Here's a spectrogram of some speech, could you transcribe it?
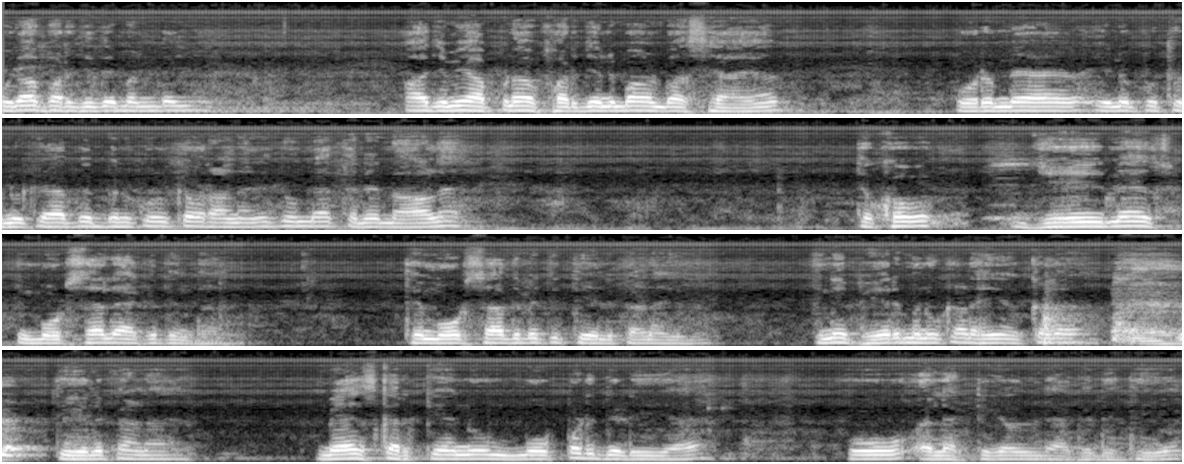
ਉਹਦਾ ਫਰਜ਼ ਤੇ ਬਣਦਾ ਹੀ ਹੈ। ਅੱਜ ਮੈਂ ਆਪਣਾ ਫਰਜ਼ ਨਿਭਾਉਣ ਵਾਸਤੇ ਆਇਆ। ਔਰ ਮੈਂ ਇਹਨੂੰ ਪੁੱਤ ਨੂੰ ਕਿਹਾ ਵੀ ਬਿਲਕੁਲ ਘਬਰਾਣਾ ਨਹੀਂ ਤੂੰ, ਮੈਂ ਤੇਰੇ ਨਾਲ ਹਾਂ। ਦੇਖੋ ਜੇ ਮੈਂ ਮੋਟਰਸਾਈਕਲ ਲੈ ਕੇ ਦਿੰਦਾ ਤੇ ਮੋਟਰਸਾਈਕਲ ਦੇ ਵਿੱਚ ਤੇਲ ਪੈਣਾ ਸੀ ਇਹਨੇ ਫੇਰ ਮੈਨੂੰ ਕਹਿਣਾ ਸੀ ਅੰਕਲ ਤੇਲ ਪੈਣਾ। ਮੈਂ ਇਸ ਕਰਕੇ ਇਹਨੂੰ ਮੋਪੜ ਜਿਹੜੀ ਹੈ ਉਹ ਇਲੈਕਟ੍ਰੀਕਲ ਲੈ ਕੇ ਦਿੱਤੀ ਹੈ।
